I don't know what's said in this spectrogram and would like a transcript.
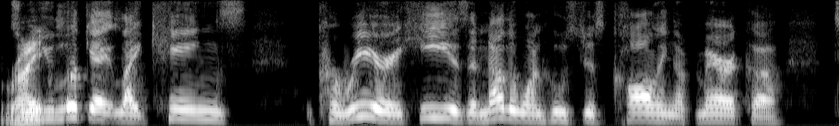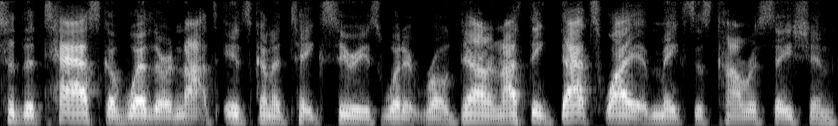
right. so when you look at like king's career, he is another one who's just calling America to the task of whether or not it's going to take serious what it wrote down. And I think that's why it makes this conversation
